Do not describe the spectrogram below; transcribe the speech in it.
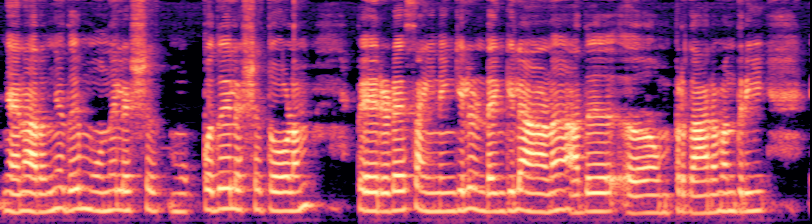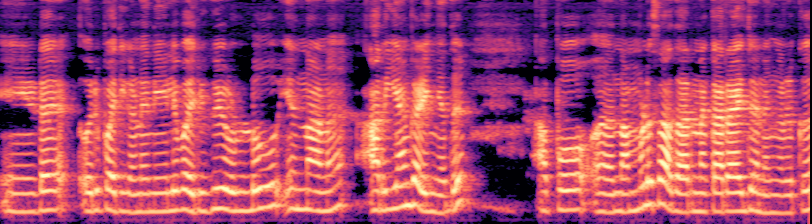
ഞാൻ അറിഞ്ഞത് മൂന്ന് ലക്ഷ മുപ്പത് ലക്ഷത്തോളം പേരുടെ സൈനെങ്കിലുണ്ടെങ്കിലാണ് അത് പ്രധാനമന്ത്രിയുടെ ഒരു പരിഗണനയിൽ വരികയുള്ളൂ എന്നാണ് അറിയാൻ കഴിഞ്ഞത്. അപ്പോൾ നമ്മൾ സാധാരണക്കാരായ ജനങ്ങൾക്ക്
